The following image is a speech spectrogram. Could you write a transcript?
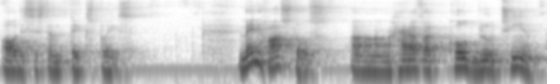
all the system takes place. Many hostels uh, have a code blue team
